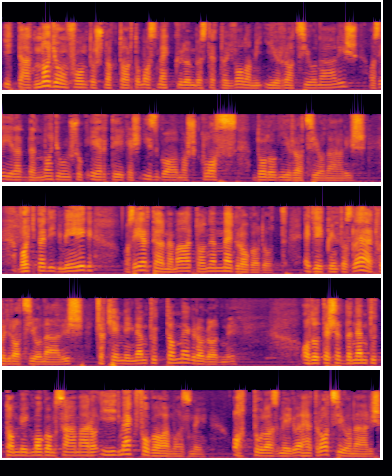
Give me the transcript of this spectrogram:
itt tehát nagyon fontosnak tartom azt megkülönböztetni, hogy valami irracionális, az életben nagyon sok értékes, izgalmas, klassz dolog irracionális. Vagy pedig még az értelmem által nem megragadott. Egyébként az lehet, hogy racionális, csak én még nem tudtam megragadni. Adott esetben nem tudtam még magam számára így megfogalmazni. Attól az még lehet racionális.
